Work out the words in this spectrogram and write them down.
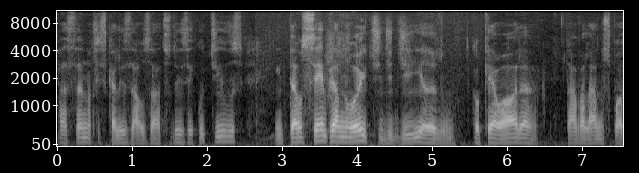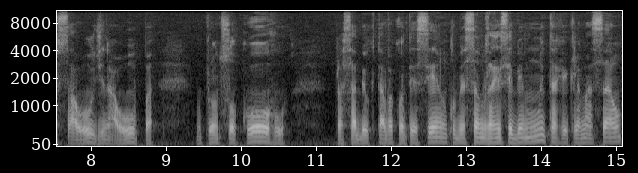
passando a fiscalizar os atos do executivos. Então, sempre à noite, de dia, qualquer hora, estava lá nos pós-saúde, na UPA, no pronto-socorro, para saber o que estava acontecendo. Começamos a receber muita reclamação.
